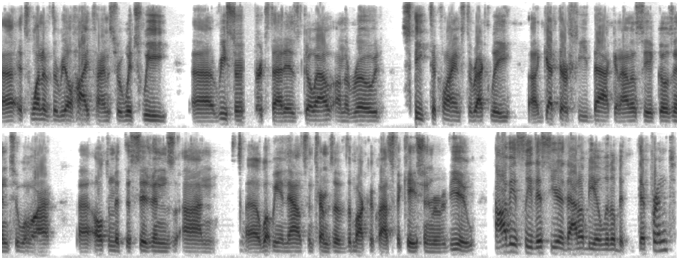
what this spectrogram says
uh, it's one of the real high times for which we uh, research. That is, go out on the road, speak to clients directly, uh, get their feedback, and obviously it goes into our uh, ultimate decisions on uh, what we announce in terms of the market classification review. Obviously, this year that'll be a little bit different,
